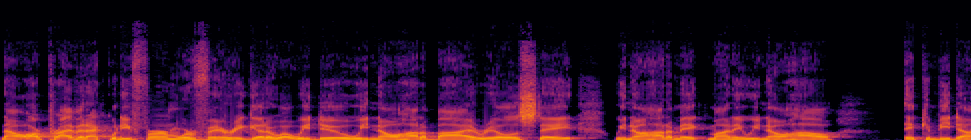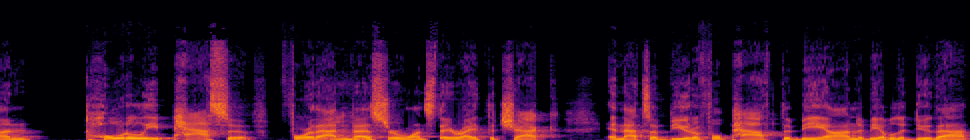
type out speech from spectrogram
now, our private equity firm, we're very good at what we do. We know how to buy real estate. We know how to make money. We know how it can be done totally passive for that mm-hmm. investor once they write the check. And that's a beautiful path to be on to be able to do that.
